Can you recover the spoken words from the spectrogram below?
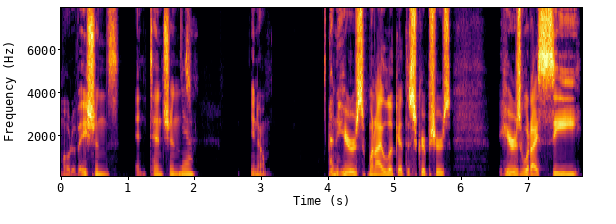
Motivations, intentions, Yeah. you know. And here's when I look at the scriptures, here's what I see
